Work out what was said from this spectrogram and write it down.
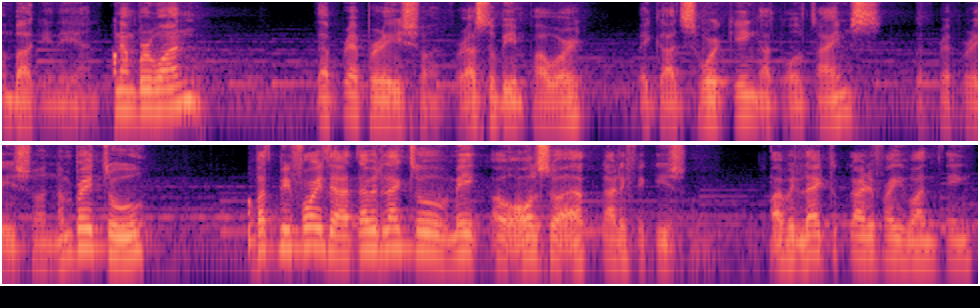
ang bagay na yan. Number one, the preparation. For us to be empowered by God's working at all times, the preparation. Number two, But before that, I would like to make also a clarification. I would like to clarify one thing.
